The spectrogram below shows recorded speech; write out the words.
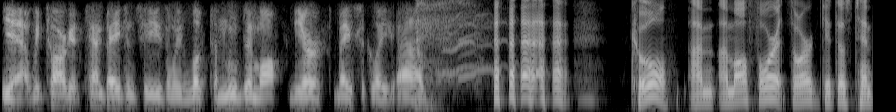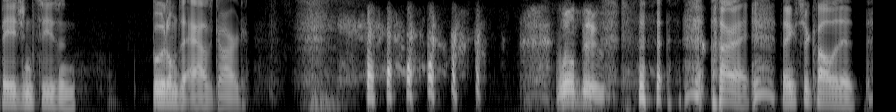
Yeah, we target temp agencies and we look to move them off the earth, basically. Uh, Cool. I'm I'm all for it, Thor. Get those temp agencies and boot them to Asgard. will do. all right. Thanks for calling in.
